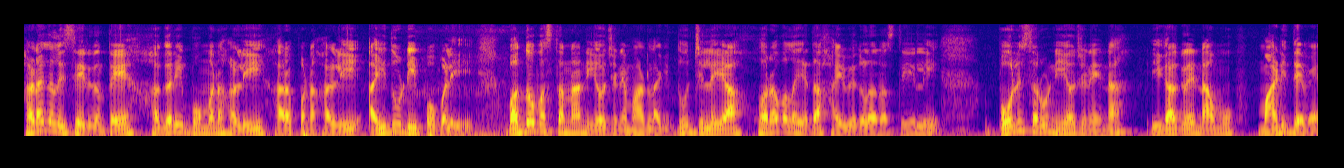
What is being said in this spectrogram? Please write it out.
ಹಡಗಲಿ ಸೇರಿದಂತೆ ಹಗರಿ ಬೊಮ್ಮನಹಳ್ಳಿ, ಹರಪನಹಳ್ಳಿ ಐದು ಡಿಪೋ ಬಳಿ ಬಂದೋಬಸ್ತನ್ನು ನಿಯೋಜನೆ ಮಾಡಲಾಗಿದ್ದು, ಜಿಲ್ಲೆಯ ಹೊರವಲಯದ ಹೈವೇಗಳ ರಸ್ತೆಯಲ್ಲಿ ಪೊಲೀಸರು ನಿಯೋಜನೆಯನ್ನು ಈಗಾಗಲೇ ನಾವು ಮಾಡಿದ್ದೇವೆ.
